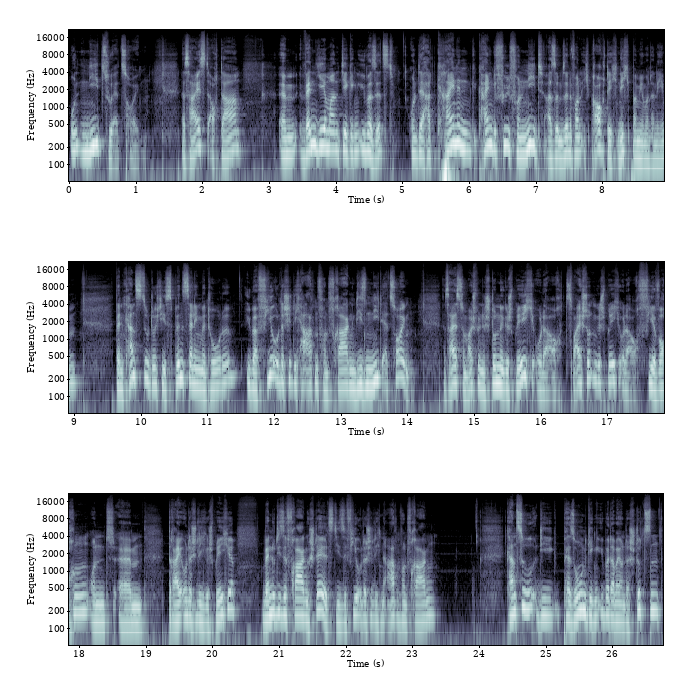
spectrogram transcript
und nie zu erzeugen. Das heißt, auch da, ähm, wenn jemand dir gegenüber sitzt und der hat keinen, kein Gefühl von Need, also im Sinne von, ich brauche dich nicht bei mir im Unternehmen, dann kannst du durch die Spin-Selling-Methode über vier unterschiedliche Arten von Fragen diesen Need erzeugen. Das heißt zum Beispiel eine Stunde Gespräch oder auch zwei Stunden Gespräch oder auch vier Wochen und ähm, drei unterschiedliche Gespräche. Wenn du diese Fragen stellst, diese vier unterschiedlichen Arten von Fragen, kannst du die Person gegenüber dabei unterstützen,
